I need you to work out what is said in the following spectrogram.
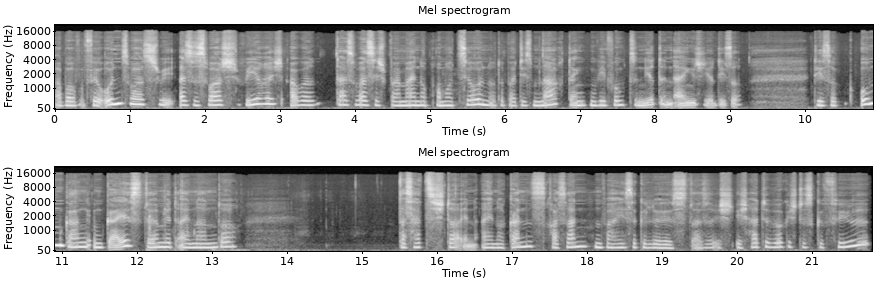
aber für uns war es schwierig, also es war schwierig, aber das, was ich bei meiner Promotion oder bei diesem Nachdenken, wie funktioniert denn eigentlich hier dieser, dieser Umgang im Geiste miteinander, das hat sich da in einer ganz rasanten Weise gelöst. Also ich, ich hatte wirklich das Gefühl,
